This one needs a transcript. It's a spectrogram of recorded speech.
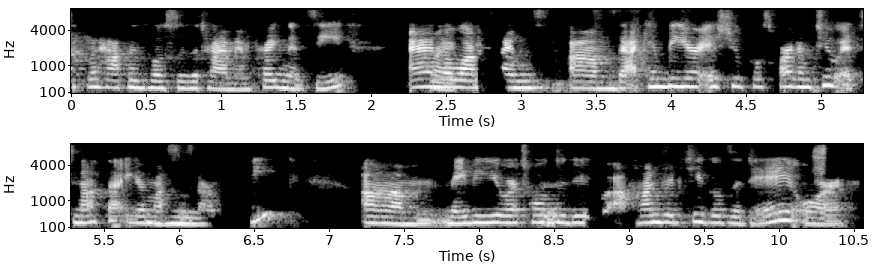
That's what happens most of the time in pregnancy. And right. a lot of times um, that can be your issue postpartum too. It's not that your mm-hmm. muscles are weak. Um, maybe you are told to do 100 Kegels a day or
